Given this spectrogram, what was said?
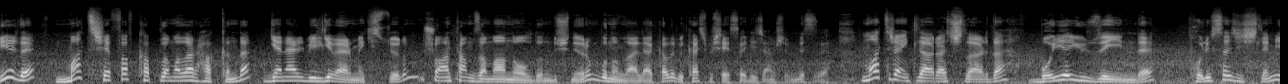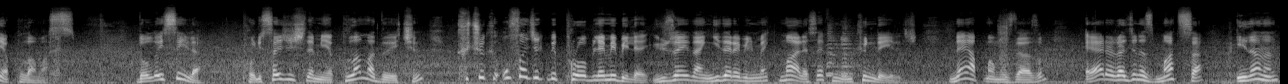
Bir de mat şeffaf kaplamalar hakkında genel bilgi vermek istiyordum. Şu an tam zamanı olduğunu düşünüyorum. Bununla alakalı birkaç bir şey söyleyeceğim şimdi size. Mat renkli araçlarda boya yüzeyinde polisaj işlemi yapılamaz. Dolayısıyla polisaj işlemi yapılamadığı için küçük ufacık bir problemi bile yüzeyden giderebilmek maalesef mümkün değildir. Ne yapmamız lazım? Eğer aracınız matsa inanın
